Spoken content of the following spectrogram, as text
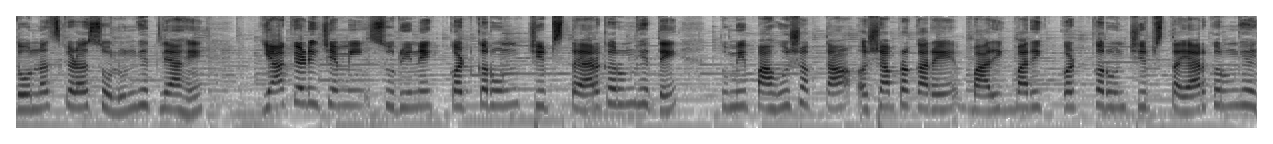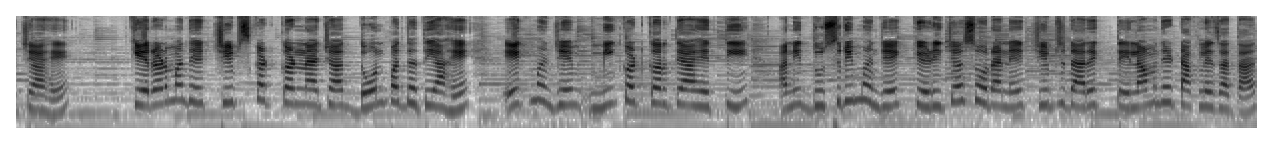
दोनच केळं सोलून घेतले आहे. या केळीचे मी सुरीने कट करून चिप्स तयार करून घेते. तुम्ही पाहू शकता अशा प्रकारे बारीक बारीक कट करून चिप्स तयार करून घ्यायचे आहे. केरळमध्ये चिप्स कट करण्याच्या दोन पद्धती आहे. एक म्हणजे मी कट करते आहे ती आणि दुसरी म्हणजे केळीच्या सोऱ्याने चिप्स डायरेक्ट तेलामध्ये टाकले जातात.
